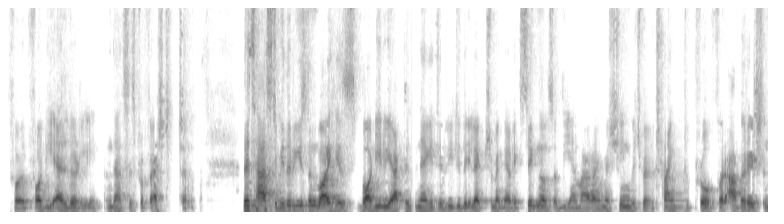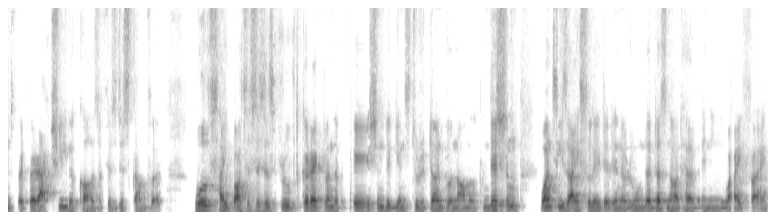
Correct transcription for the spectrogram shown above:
for, for the elderly, and that's his profession. This has to be the reason why his body reacted negatively to the electromagnetic signals of the MRI machine, which were trying to probe for aberrations, but were actually the cause of his discomfort. Wolfe's hypothesis is proved correct when the patient begins to return to a normal condition once he's isolated in a room that does not have any Wi-Fi.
